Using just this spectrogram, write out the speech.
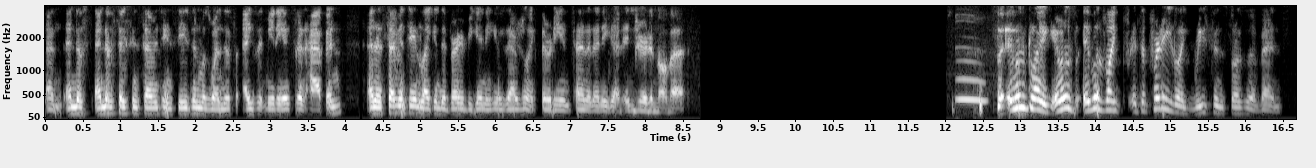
and end of end of 16-17 season was when this exit meeting incident happened. And then 17, like in the very beginning, he was averaging like 30 and 10, and then he got injured and all that. Uh. So it was like it was it was like it's a pretty like recent source of events.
